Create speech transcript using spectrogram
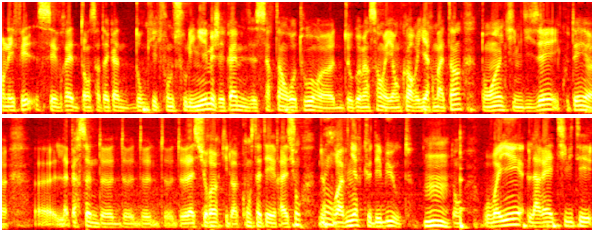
en effet, c'est vrai dans certains cas, donc il faut le souligner, mais j'ai quand même certains retours euh, de commerçants, et encore hier matin, dont un qui me disait, écoutez, euh, euh, la personne de, de, de, de l'assureur qui doit constater les réactions ne oui. pourra venir que début août. Hmm. Mm. Donc, vous voyez, la réactivité,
